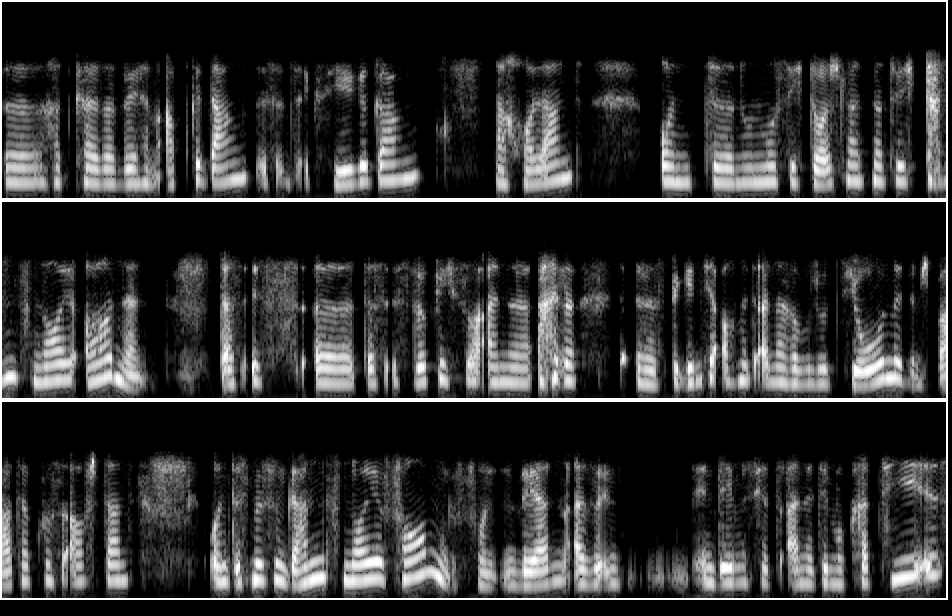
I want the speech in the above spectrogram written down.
äh, hat Kaiser Wilhelm abgedankt, ist ins Exil gegangen nach Holland. Und äh, nun muss sich Deutschland natürlich ganz neu ordnen. Das ist, äh, das ist wirklich so eine, eine, äh, es beginnt ja auch mit einer Revolution, mit dem Spartakusaufstand. Und es müssen ganz neue Formen gefunden werden. Also in, indem es jetzt eine Demokratie ist,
